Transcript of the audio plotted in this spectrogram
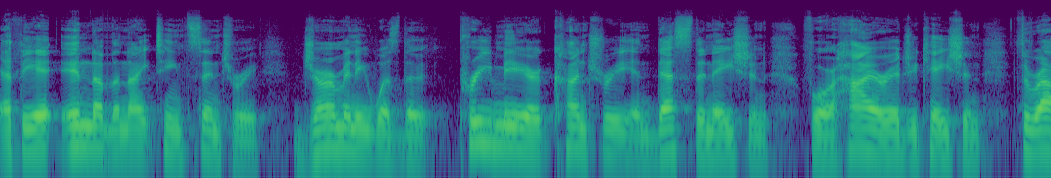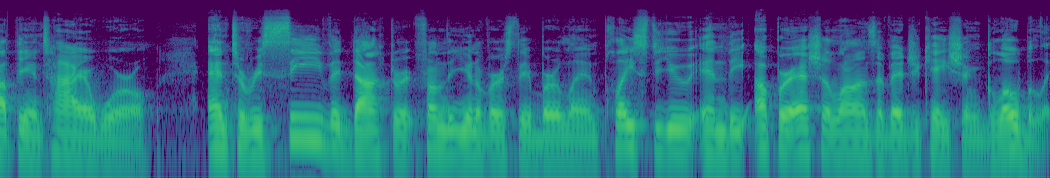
at the end of the 19th century, Germany was the premier country and destination for higher education throughout the entire world. And to receive a doctorate from the University of Berlin placed you in the upper echelons of education globally.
